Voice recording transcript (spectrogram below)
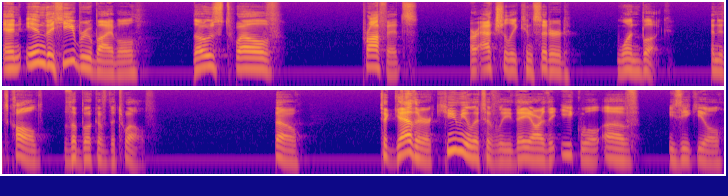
And in the Hebrew Bible, those 12 prophets are actually considered one book, and it's called the Book of the Twelve. So, together, cumulatively, they are the equal of Ezekiel,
